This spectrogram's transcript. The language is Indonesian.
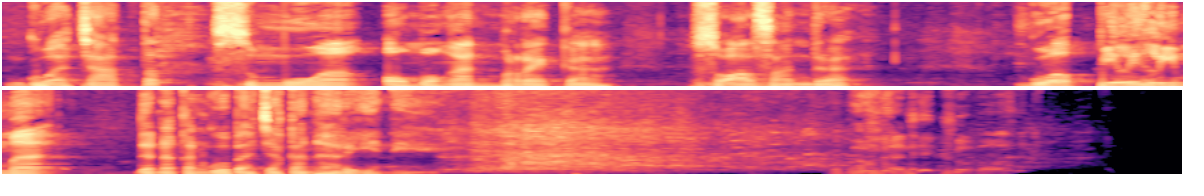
gue catet semua omongan mereka soal Sandra. Gue pilih lima dan akan gue bacakan hari ini.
